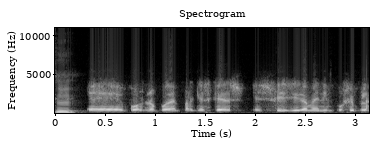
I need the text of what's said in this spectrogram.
Mm. eh, doncs no podem, perquè és que és, és físicament impossible.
